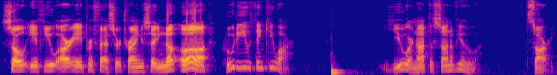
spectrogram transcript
So if you are a professor trying to say, no, uh, who do you think you are? You are not the son of Yahuwah. Sorry.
